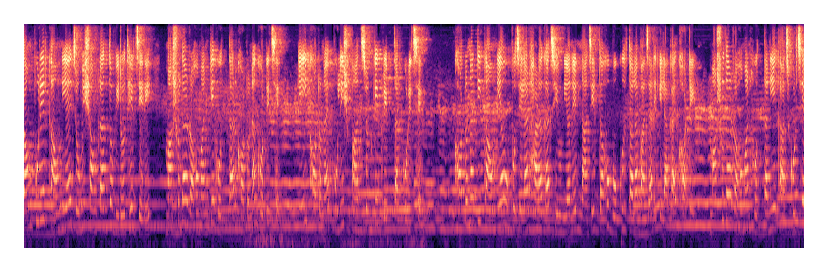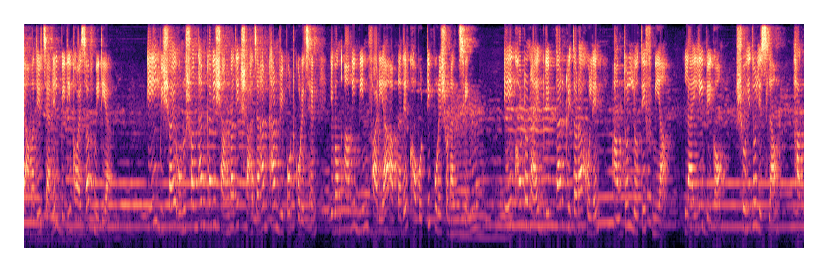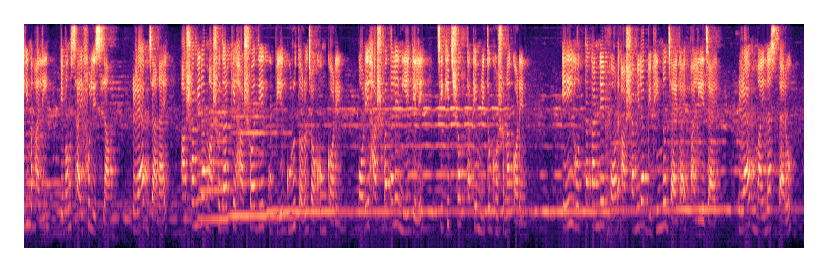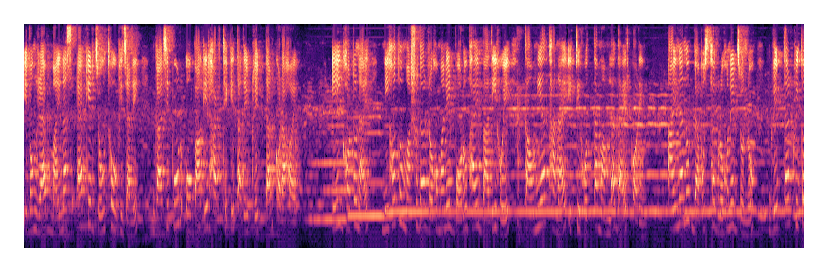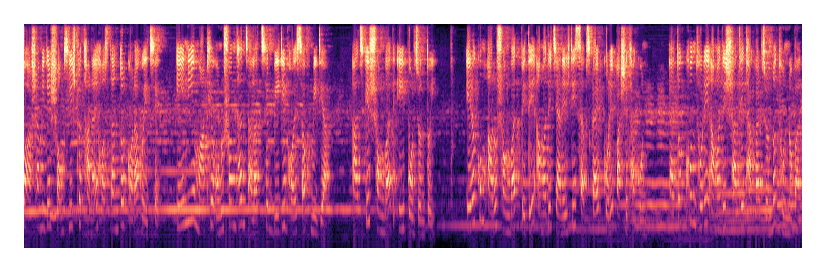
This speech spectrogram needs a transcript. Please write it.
রংপুরের কাউনিয়ায় জমি সংক্রান্ত বিরোধের জেরে মাসুদার রহমানকে হত্যার ঘটনা ঘটেছে। এই ঘটনায় পুলিশ পাঁচজনকে গ্রেপ্তার করেছে। ঘটনাটি কাউনিয়া উপজেলার হারাগাছ ইউনিয়নের নাজিরদহ বকুলতলা বাজার এলাকায় ঘটে। মাসুদার রহমান হত্যা নিয়ে কাজ করছে আমাদের channel BD voice of media. এই বিষয়ে অনুসন্ধানকারী সাংবাদিক শাহজাহান খান রিপোর্ট করেছেন এবং আমি মিম ফারিয়া আপনাদের খবরটি পড়ে শোনাচ্ছি। এই ঘটনায় গ্রেপ্তারকৃতরা হলেন আব্দুল লতিফ মিয়া লাইলি বেগম, শহীদুল ইসলাম, হাকিম আলী এবং সাইফুল ইসলাম। র্যাব জানায়, আসামিরা মাসুদারকে হাসোয়া দিয়ে কুপিয়ে গুরুতর জখম করে। পরে হাসপাতালে নিয়ে গেলে চিকিৎসক তাকে মৃত ঘোষণা করেন। এই হত্যাকাণ্ডের পর আসামিরা বিভিন্ন জায়গায় পালিয়ে যায়। র্যাব মাইনাস তেরো এবং র্যাব মাইনাস একের যৌথ অভিযানে গাজীপুর ও বাগেরহাট থেকে তাদের গ্রেপ্তার করা হয়। এই ঘটনায় নিহত মাসুদার রহমানের বড় ভাই বাদী হয়ে কাউনিয়া থানায় একটি হত্যা মামলা দায়ের করেন। আইনানুগ ব্যবস্থা গ্রহণের জন্য গ্রেপ্তারকৃত আসামিদের সংশ্লিষ্ট থানায় হস্তান্তর করা হয়েছে। এ নিয়ে মাঠে অনুসন্ধান চালাচ্ছে বিডি ভয়েস অফ মিডিয়া। আজকের সংবাদ এই পর্যন্তই। এরকম আরও সংবাদ পেতে আমাদের চ্যানেলটি সাবস্ক্রাইব করে পাশে থাকুন। এতক্ষণ ধরে আমাদের সাথে থাকার জন্য ধন্যবাদ।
